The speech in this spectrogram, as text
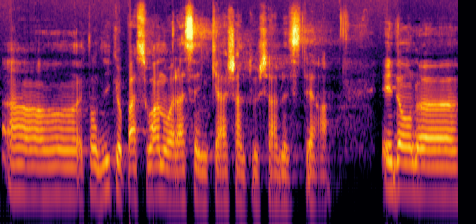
tandis que Paswan, voilà, c'est une cache intouchable, etc. Et dans le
